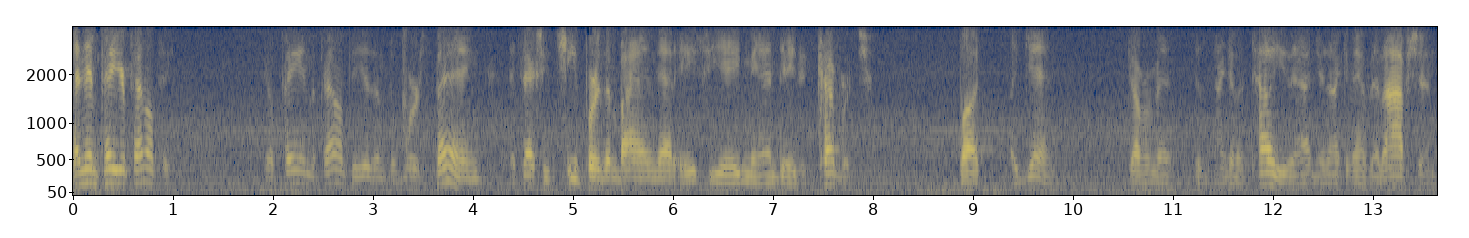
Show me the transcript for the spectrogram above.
and then pay your penalty. You know, paying the penalty isn't the worst thing. It's actually cheaper than buying that ACA mandated coverage. But again, government is not going to tell you that, you're not going to have that option.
